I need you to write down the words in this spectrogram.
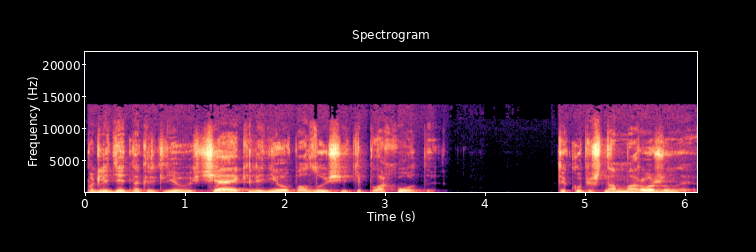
поглядеть на крикливых чаек и лениво ползущие теплоходы. Ты купишь нам мороженое?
